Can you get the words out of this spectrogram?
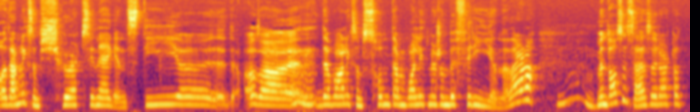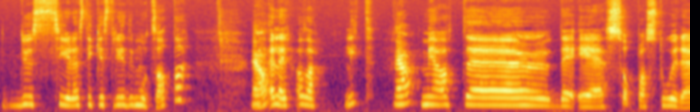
og de liksom kjørte sin egen sti. Og, altså, Det var liksom sånn, De var litt mer sånn befriende der, da. Men da syns jeg det er så rart at du sier det stikk i strid motsatt, da. Ja. Eller altså litt. Ja. Med at uh, det er såpass store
